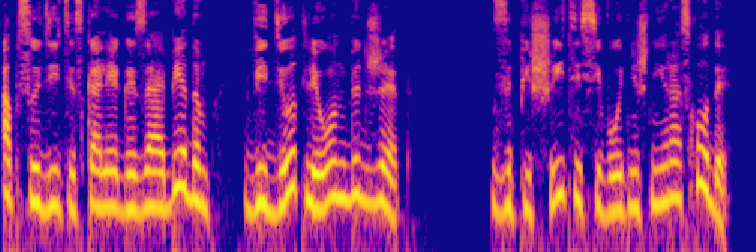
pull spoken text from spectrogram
Обсудите с коллегой за обедом, ведет ли он бюджет. Запишите сегодняшние расходы.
